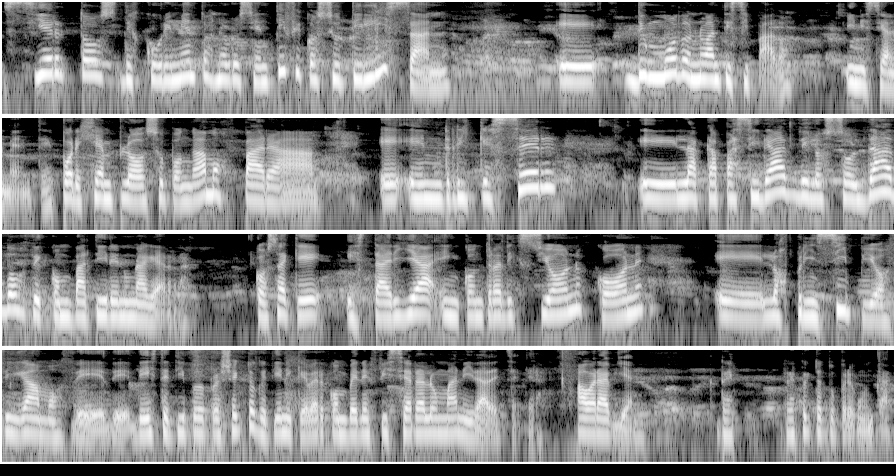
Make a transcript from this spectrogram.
ciertos descubrimientos neurocientíficos se utilizan de un modo no anticipado inicialmente. Por ejemplo, supongamos para enriquecer la capacidad de los soldados de combatir en una guerra, cosa que estaría en contradicción con eh, los principios, digamos, de, este tipo de proyecto que tiene que ver con beneficiar a la humanidad, etc. Ahora bien, respecto a tu pregunta,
